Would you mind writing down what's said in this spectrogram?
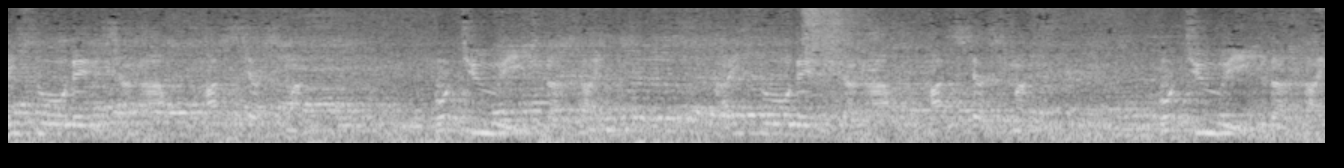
回送電車が発車します。ご注意ください。回送電車が発車しますご注意ください。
